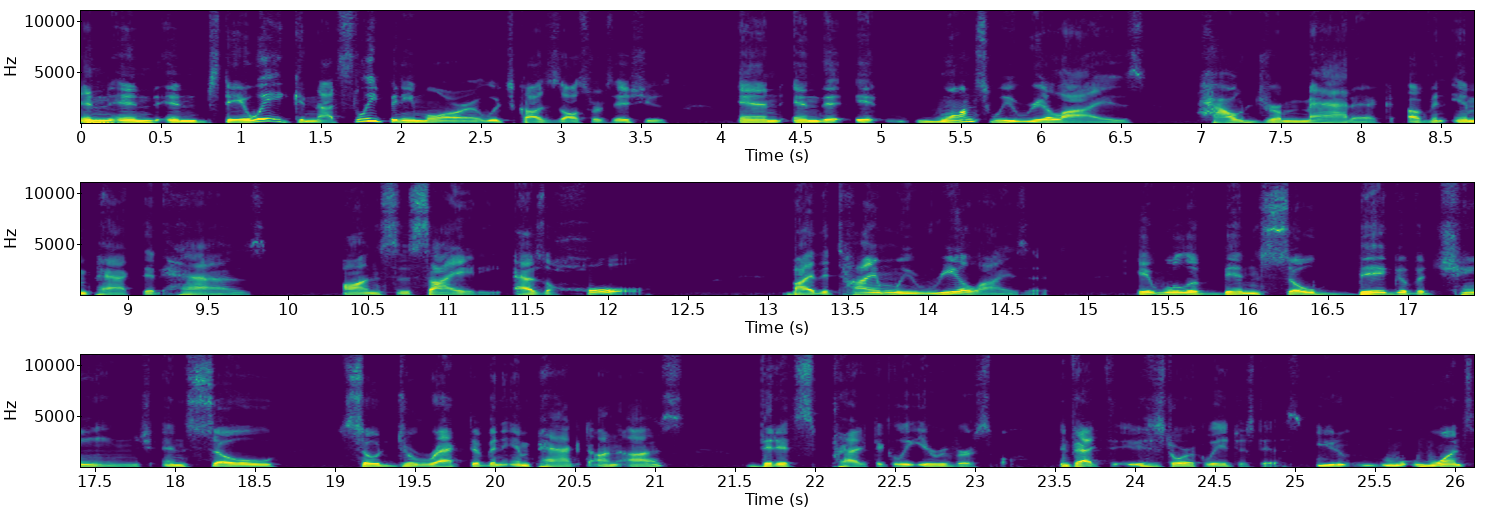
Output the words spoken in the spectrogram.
and mm. and and stay awake and not sleep anymore which causes all sorts of issues. And and that it once we realize how dramatic of an impact it has on society as a whole, by the time we realize it, it will have been so big of a change and so so direct of an impact on us that it's practically irreversible. In fact, historically, it just is. You once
